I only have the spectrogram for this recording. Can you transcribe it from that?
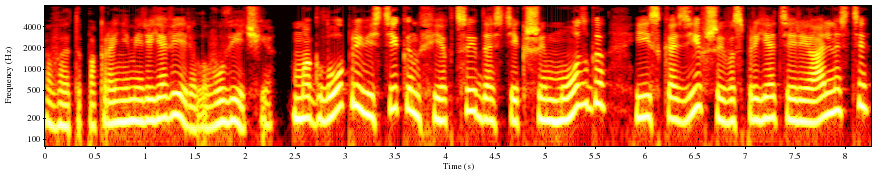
в это, по крайней мере, я верила, в увечье, могло привести к инфекции, достигшей мозга и исказившей восприятие реальности,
